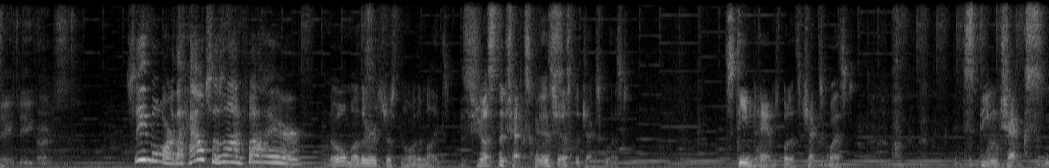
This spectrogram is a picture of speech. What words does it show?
Safety first. Seymour, the house is on fire! No, mother, it's just Northern Lights. It's just the Chex Quest. It's just the Chex Quest. Steamed hams, but it's Chex Quest. Steam Chex.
